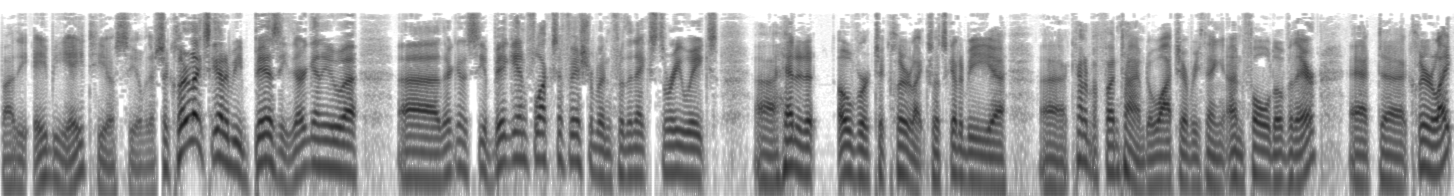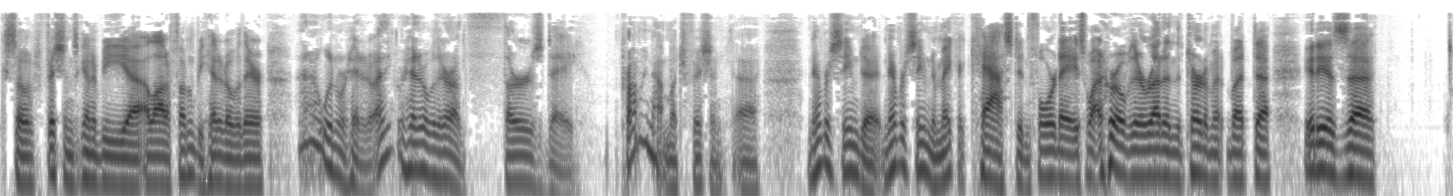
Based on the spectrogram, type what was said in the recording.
by the ABA TOC over there. So Clear Lake's going to be busy. They're going to uh, uh, they're going to see a big influx of fishermen for the next three weeks uh, headed over to Clear Lake. So it's going to be uh, uh, kind of a fun time to watch everything unfold over there at uh, Clear Lake. So fishing's going to be uh, a lot of fun. We'll be headed over there. I don't know when we're headed. I think we're headed over there on Thursday probably not much fishing. Uh, never seemed to never seemed to make a cast in four days while we're over there running the tournament. But uh, it is uh,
